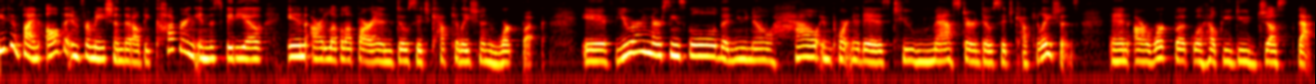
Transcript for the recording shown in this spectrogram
You can find all the information that I'll be covering in this video in our Level Up RN dosage calculation workbook. If you are in nursing school, then you know how important it is to master dosage calculations, and our workbook will help you do just that.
